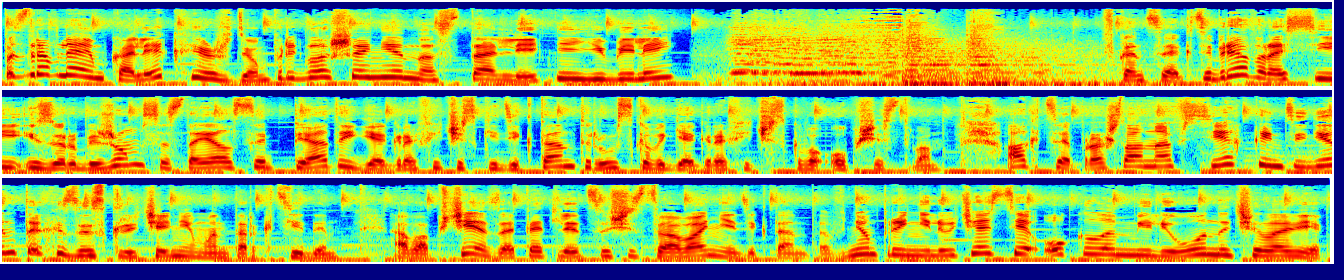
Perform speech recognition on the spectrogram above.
Поздравляем коллег и ждем приглашения на столетний юбилей. В конце октября в России и за рубежом состоялся пятый географический диктант Русского географического общества. Акция прошла на всех континентах за исключением Антарктиды. А вообще, за пять лет существования диктанта в нем приняли участие около миллиона человек.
